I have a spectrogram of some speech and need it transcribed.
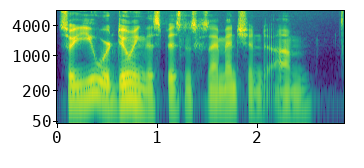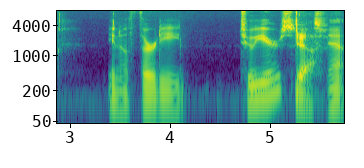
So you were doing this business because I mentioned, um, you know, 32 years. Yes. Yeah.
